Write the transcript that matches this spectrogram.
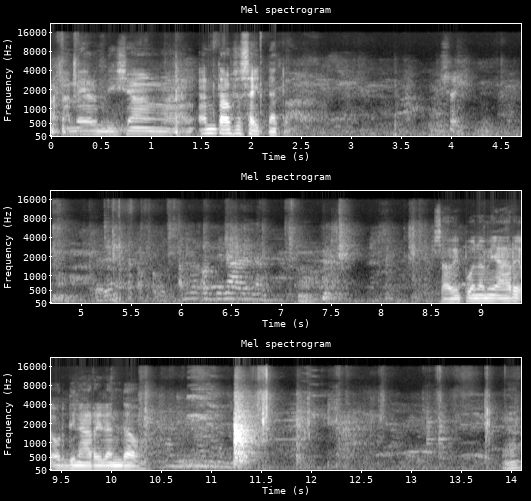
Ah, meron din siyang, ah, anong tawag sa site na to? Sabi po na may-ari, ordinary lang daw. Ayan.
